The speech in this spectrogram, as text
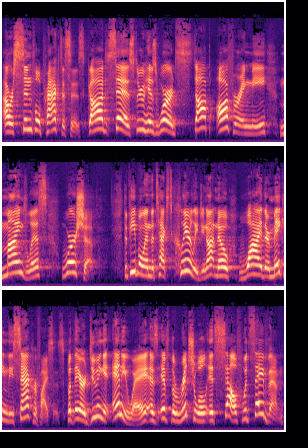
our sinful practices. God says through His word, Stop offering me mindless worship. The people in the text clearly do not know why they're making these sacrifices, but they are doing it anyway as if the ritual itself would save them.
